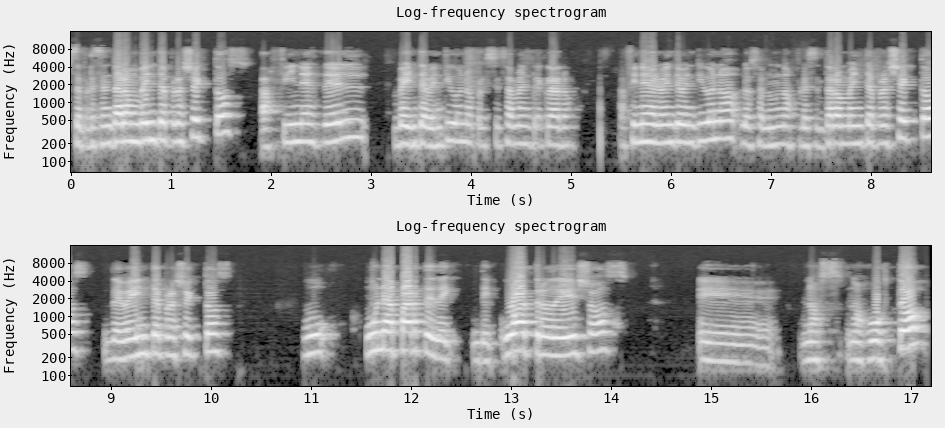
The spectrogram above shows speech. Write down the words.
Se presentaron 20 proyectos a fines del 2021, precisamente, claro. A fines del 2021 los alumnos presentaron 20 proyectos. De 20 proyectos, una parte de, cuatro de ellos eh, nos, gustó.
